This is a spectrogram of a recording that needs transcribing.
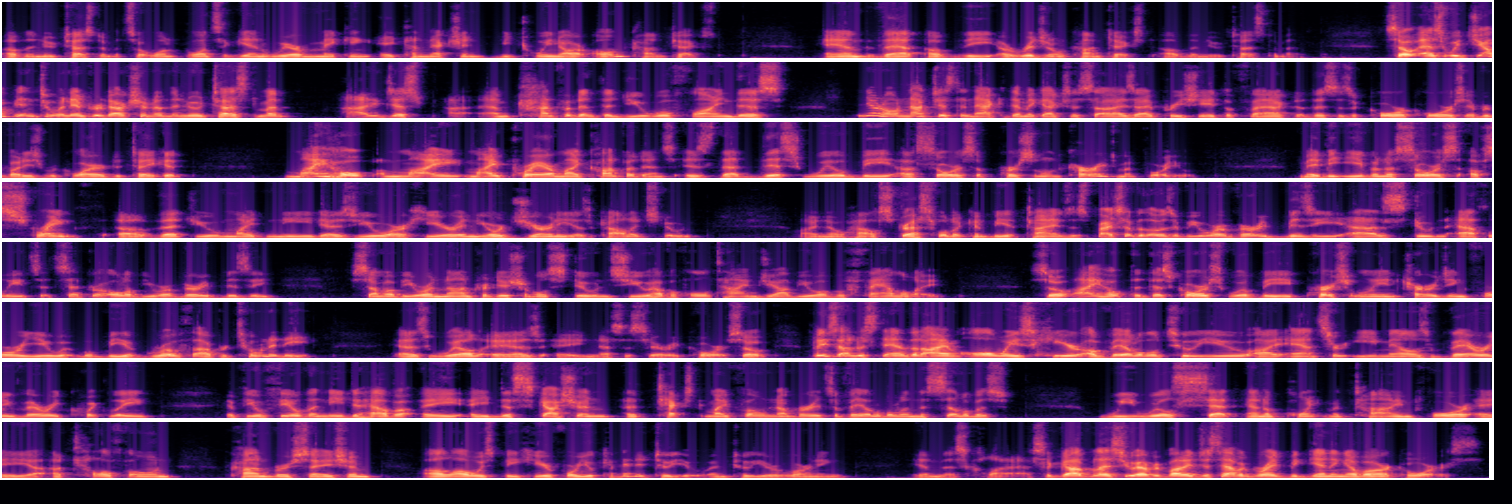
of the New Testament? So one, once again, we're making a connection between our own context and that of the original context of the New Testament. So as we jump into an introduction of the New Testament, I just am confident that you will find this, you know, not just an academic exercise. I appreciate the fact that this is a core course. Everybody's required to take it. My hope, my, my prayer, my confidence is that this will be a source of personal encouragement for you. Maybe even a source of strength uh, that you might need as you are here in your journey as a college student. I know how stressful it can be at times, especially for those of you who are very busy as student athletes, etc. All of you are very busy. Some of you are non traditional students. You have a full time job, you have a family. So I hope that this course will be personally encouraging for you. It will be a growth opportunity as well as a necessary course. So please understand that I am always here available to you. I answer emails very, very quickly. If you feel the need to have a, a, a discussion, uh, text my phone number. It's available in the syllabus. We will set an appointment time for a, uh, a telephone conversation. I'll always be here for you, committed to you and to your learning in this class. So God bless you, everybody. Just have a great beginning of our course.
